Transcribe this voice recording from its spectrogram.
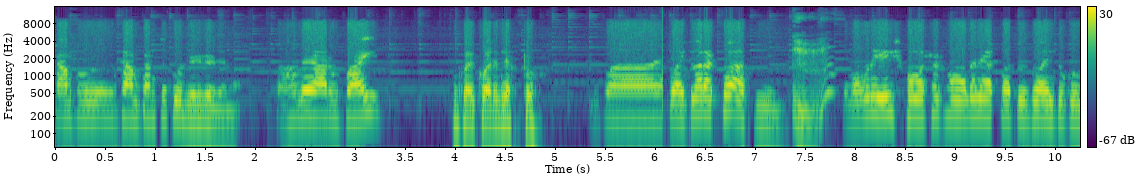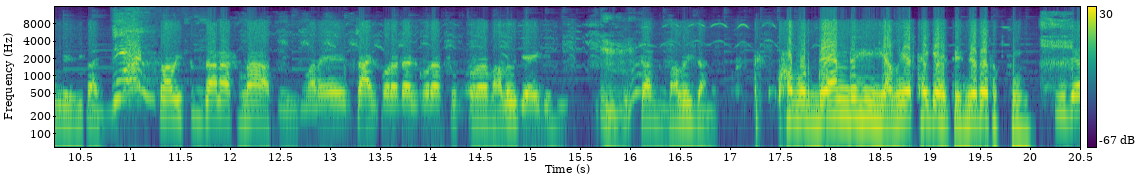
কাম কাম কাম তো না তাহলে আর উপায়? উপায় করেন একটু। উপায় উপায় তো আর একটা আছে। তোমাদের এই সমস্যার সমাধানে একমাত্র জয়েন্ট কংগ্রেসই পাই তো আমি একটু জানা শোনা আছে। মানে চাল করা টাইল করা সুদ করা ভালোই যায় গেছি টুকটাক ভালোই জানে। খবর দেন দেখি আমি আর থাকি হাইতেছি না তখন তুই যে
